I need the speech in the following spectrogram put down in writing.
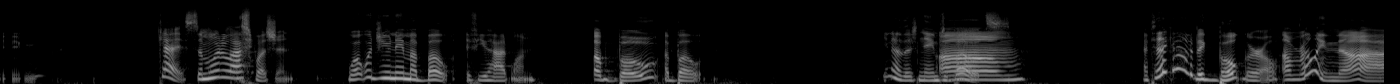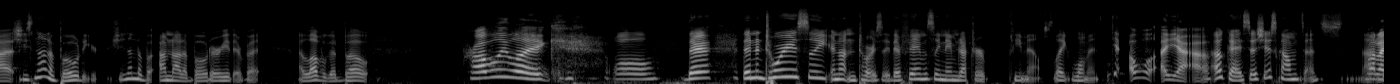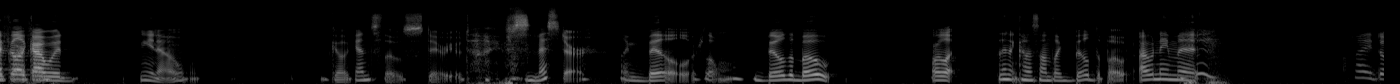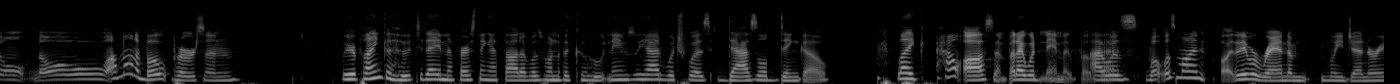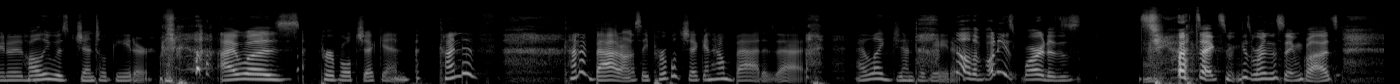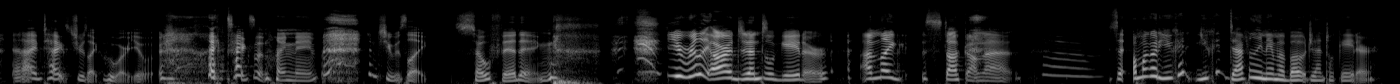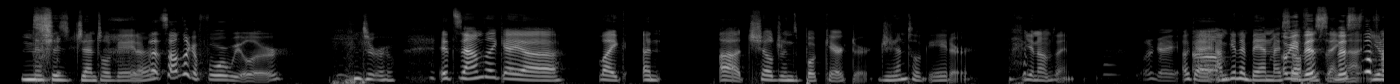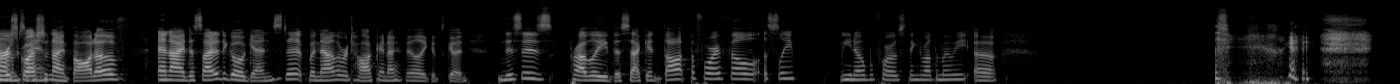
Okay. Similar to last question. What would you name a boat if you had one? a boat. A boat. You know, there's names of boats. I feel like I'm not a big boat girl. I'm really not. She's not a boater. She's not a. Bo- I'm not a boater either, but I love a good boat. Probably like, well, They're they're notoriously, or not notoriously, they're famously named after females, like women. yeah, well, uh, yeah. Okay, so she has common sense. Not but I feel like I would, you know, go against those stereotypes. Mister. like Bill or something. Build a boat. Or like then it kind of sounds like build the boat. I would name it I don't know. I'm not a boat person. We were playing Kahoot today, and the first thing I thought of was one of the Kahoot names we had, which was Dazzled Dingo. Like, how awesome! But I wouldn't name a boat. I that. was what was mine? Uh, They were randomly generated. Holly was Gentle Gator. I was Purple Chicken. Kind of, kind of bad, honestly. Purple Chicken. How bad is that? I like Gentle Gator. No, the funniest part is Sarah texted me because we're in the same class, and I text. She was like, "Who are you?" I texted my name, and she was like, "So fitting." You really are a Gentle Gator. I'm like stuck on that. So, oh my god, you could you could definitely name a boat Gentle Gator, Mrs. Gentle Gator. that sounds like a four wheeler. True. It sounds like a uh like an uh children's book character, Gentle Gator. You know what I'm saying? Okay. Okay, um, I'm gonna ban myself. Okay, this this that. is the You know first question I thought of, and I decided to go against it. But now that we're talking, I feel like it's good. This is probably the second thought before I fell asleep. You know, before I was thinking about the movie. Uh,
